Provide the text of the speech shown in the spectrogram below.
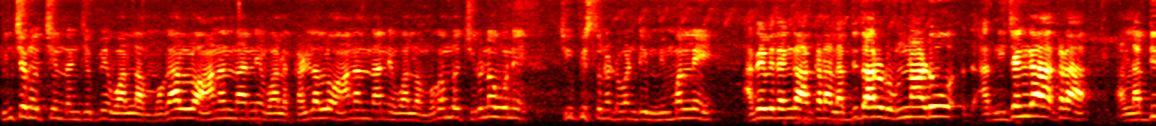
పింఛన్ వచ్చిందని చెప్పి వాళ్ళ మొగాల్లో ఆనందాన్ని వాళ్ళ కళ్ళల్లో ఆనందాన్ని వాళ్ళ ముఖంలో చిరునవ్వుని చూపిస్తున్నటువంటి మిమ్మల్ని అదేవిధంగా అక్కడ లబ్ధిదారుడు ఉన్నాడు నిజంగా అక్కడ లబ్ధి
